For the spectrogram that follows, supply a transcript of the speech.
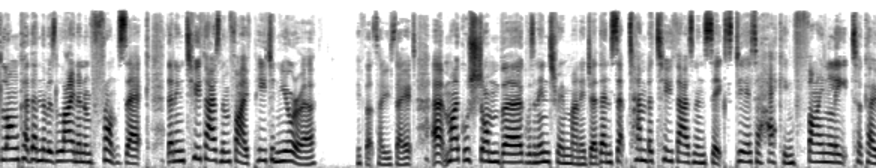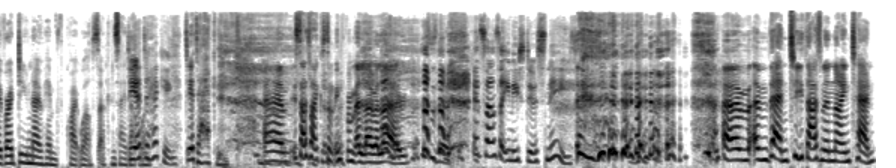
Slonka, then there was Lienen and Frontzek. Then in 2005, Peter Neururer if that's how you say it. Uh, Michael Schjønberg was an interim manager. Then September 2006, Dieter Hecking finally took over. I do know him quite well, so I can say that. Dieter. Hecking? Dieter Hecking. Um, it sounds like something from a Hello. doesn't it? It sounds like you need to do a sneeze. Um, and then 2009 10.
